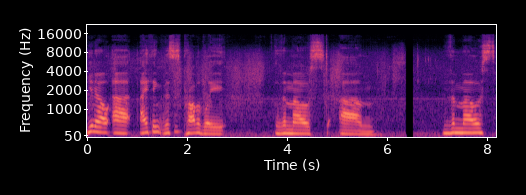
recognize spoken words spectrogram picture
you know, uh, I think this is probably the most, um, the most.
